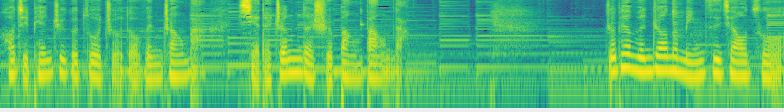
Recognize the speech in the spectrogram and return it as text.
好几篇这个作者的文章吧，写的真的是棒棒的。这篇文章的名字叫做《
